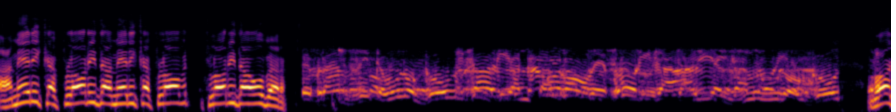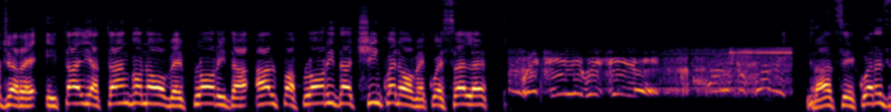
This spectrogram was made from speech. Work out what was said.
America, Florida. America, Flo- Florida, over. Z1 Golf Italia, Tango 9, Florida, Italia Zulu Golf. Roger, Italia Tango 9, Florida, Alfa Florida, 5-9, QSL. Grazie, QRZ.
